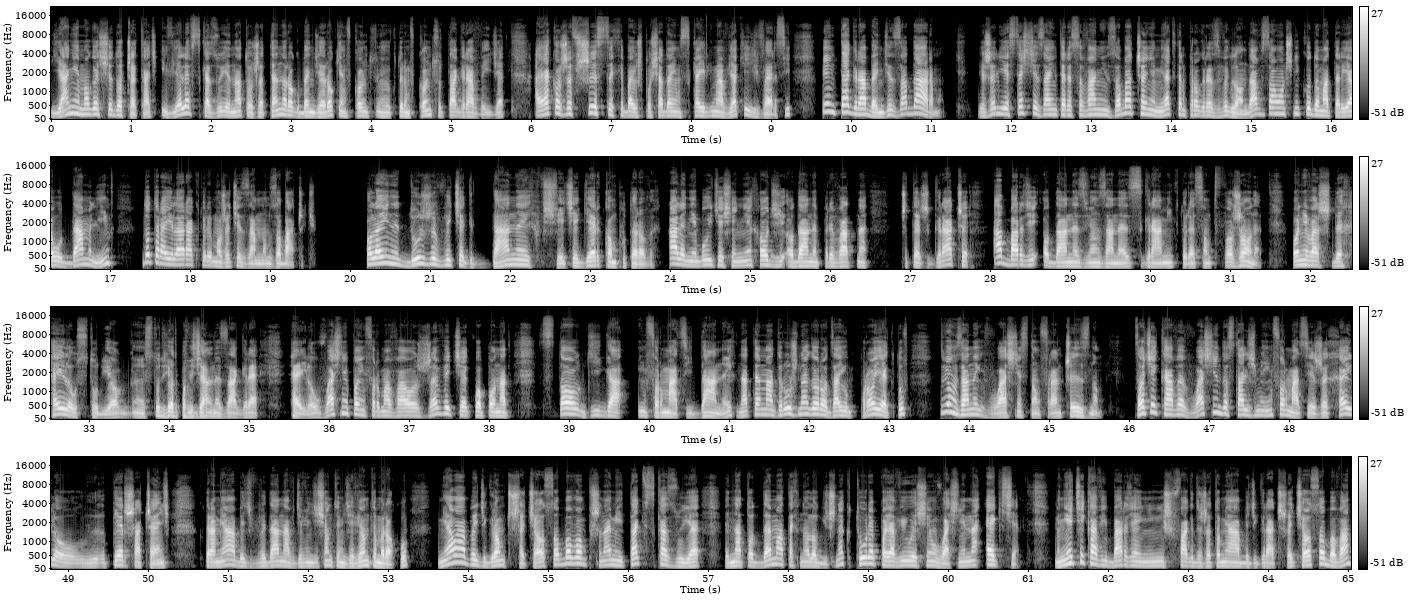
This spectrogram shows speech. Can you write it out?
Ja nie mogę się doczekać i wiele wskazuje na to, że ten rok będzie rokiem, w, końcu, w którym w końcu ta gra wyjdzie, a jako, że wszyscy chyba już posiadają Skyrima w jakiejś wersji, więc ta gra będzie za darmo. Jeżeli jesteście zainteresowani zobaczeniem, jak ten progres wygląda, w załączniku do materiału dam link do trailera, który możecie za mną zobaczyć. Kolejny duży wyciek danych w świecie gier komputerowych, ale nie bójcie się, nie chodzi o dane prywatne czy też graczy, a bardziej o dane związane z grami, które są tworzone. Ponieważ The Halo Studio, e, studio odpowiedzialne za grę Halo, właśnie poinformowało, że wyciekło ponad 100 giga informacji, danych na temat różnego rodzaju projektów związanych właśnie z tą franczyzną. Co ciekawe, właśnie dostaliśmy informację, że Halo y, pierwsza część, która miała być wydana w 1999 roku, miała być grą trzecioosobową, przynajmniej tak wskazuje na to dema technologiczne, które pojawiły się właśnie na Exie. Mnie ciekawi bardziej niż fakt, że to miała być gra trzecioosobowa,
